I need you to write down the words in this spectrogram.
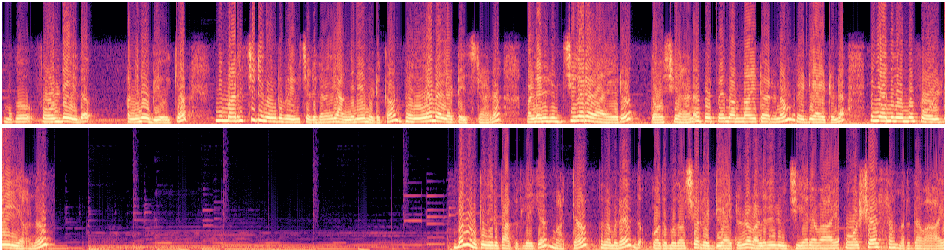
നമുക്ക് ഫോൾഡ് ചെയ്ത് അങ്ങനെ ഉപയോഗിക്കാം. ഇനി മറിച്ചിട്ട് നമുക്ക് വേവിച്ചെടുക്കണമെങ്കിൽ അങ്ങനെയും എടുക്കാം. നല്ല നല്ല ടേസ്റ്റാണ് വളരെ രുചികരമായൊരു ദോശയാണ്. അപ്പൊ ഇപ്പൊ നന്നായിട്ട് ഒരെണ്ണം റെഡി ആയിട്ടുണ്ട്. അപ്പൊ ഞാനിതൊന്ന് ഫോൾഡ് ചെയ്യാണ്. അപ്പൊ നമുക്ക് ഇതൊരു പാത്രത്തിലേക്ക് മാറ്റാം. അപ്പൊ നമ്മുടെ ഗോതമ്പ് ദോശ റെഡി ആയിട്ടുണ്ട്. വളരെ രുചികരമായ പോഷകസമൃദ്ധമായ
